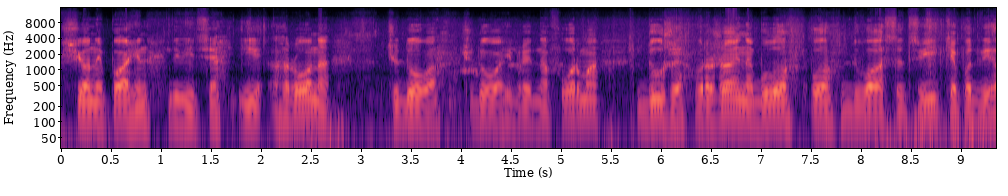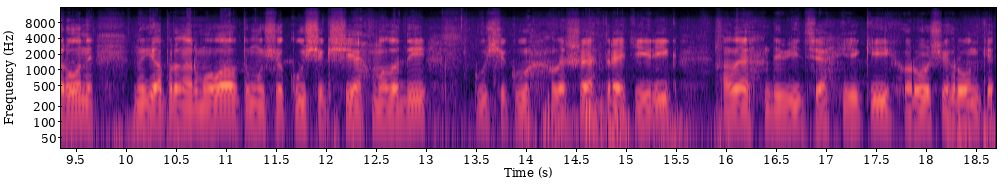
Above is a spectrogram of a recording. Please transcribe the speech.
що не пагін. Дивіться, і грона. Чудова, чудова гібридна форма. Дуже врожайна. Було по два соцвіття, по дві грони. Ну я пронормував, тому що кущик ще молодий. Кущику лише третій рік. Але дивіться, які хороші гронки.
